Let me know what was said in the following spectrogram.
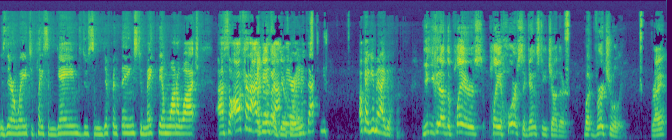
is there a way to play some games, do some different things to make them want to watch? Uh, so all kind of ideas out there. And it's actually, okay, give me an idea you, you could have the players play horse against each other, but virtually, right?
